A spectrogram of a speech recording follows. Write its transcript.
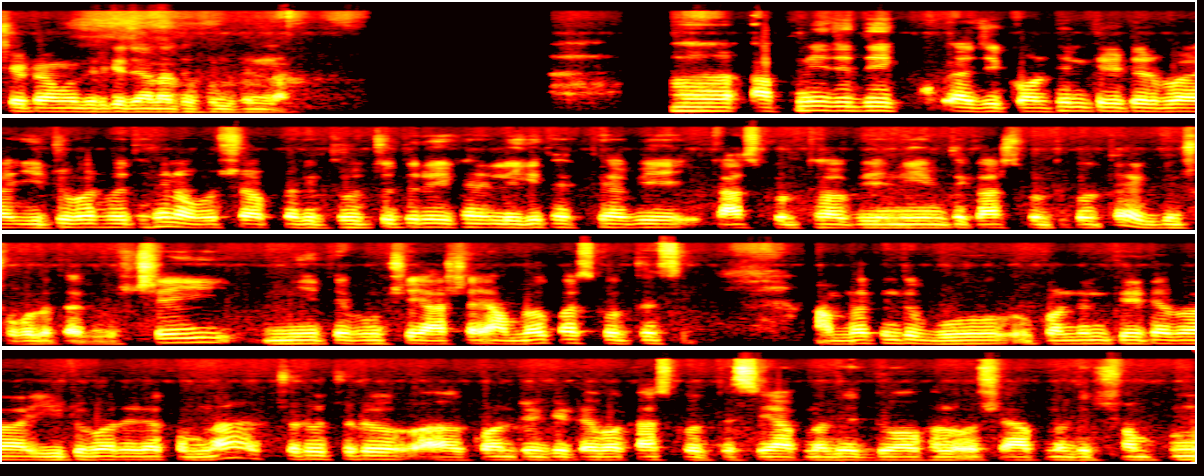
সেটা আমাদেরকে জানাতে ভুলবেন না। আপনি যদি যে কন্টেন্ট ক্রিয়েটার বা ইউটিউবার হয়ে থাকেন, অবশ্যই আপনাকে ধৈর্য ধরে এখানে লেগে থাকতে হবে, কাজ করতে হবে, নিয়মিত কাজ করতে করতে একদিন সফলতা আসবে। সেই নিয়ত এবং সেই আশায় আমরাও কাজ করতেছি। আমরা কিন্তু কন্টেন্ট ক্রিয়েটার বা ইউটিউবার এরকম না, ছোট ছোট কন্টেন্ট ক্রিয়েটার বা কাজ করতেছি, আপনাদের দোয়া, ভালোবাসা, আপনাদের সম্পূর্ণ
